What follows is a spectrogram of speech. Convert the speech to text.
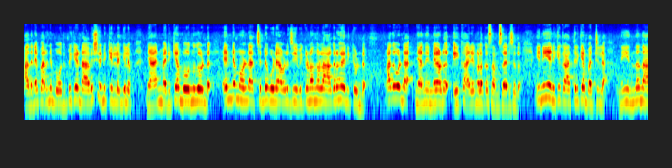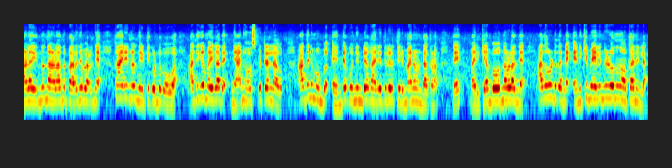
അതിനെ പറഞ്ഞ് ബോധിപ്പിക്കേണ്ട ആവശ്യം എനിക്കില്ലെങ്കിലും ഞാൻ മരിക്കാൻ പോകുന്നതുകൊണ്ട് എന്റെ മോളുടെ അച്ഛന്റെ കൂടെ അവൾ ജീവിക്കണമെന്നുള്ള ആഗ്രഹം എനിക്കുണ്ട്. അതുകൊണ്ടാണ് ഞാൻ നിന്നോട് ഈ കാര്യങ്ങളൊക്കെ സംസാരിച്ചത്. ഇനി എനിക്ക് കാത്തിരിക്കാൻ പറ്റില്ല. നീ ഇന്ന് നാളെ ഇന്ന് നാളെ എന്ന് പറഞ്ഞ് പറഞ്ഞ് കാര്യങ്ങൾ നീട്ടിക്കൊണ്ടു പോവുക. അധികം വൈകാതെ ഞാൻ ഹോസ്പിറ്റലിലാകും. അതിനു മുമ്പ് എന്റെ കുഞ്ഞിന്റെ കാര്യത്തിലൊരു തീരുമാനം ഉണ്ടാക്കണം. ദേ മരിക്കാൻ പോകുന്നവളാണ് ഞാൻ. അതുകൊണ്ട് തന്നെ എനിക്ക് മേലും കീഴുമൊന്നും നോക്കാനില്ല.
